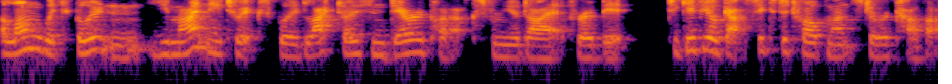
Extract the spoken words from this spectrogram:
along with gluten, you might need to exclude lactose and dairy products from your diet for a bit to give your gut six to 12 months to recover.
